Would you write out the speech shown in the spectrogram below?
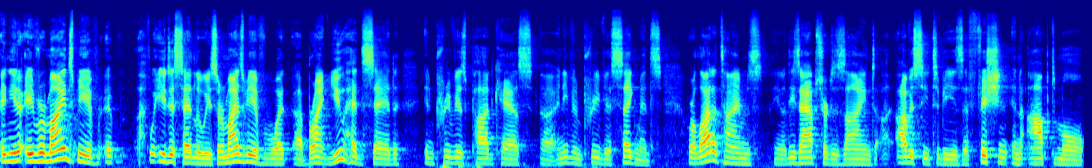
And, you know, it reminds me of, of what you just said, Luiz. It reminds me of what, uh, Bryant, you had said in previous podcasts uh, and even previous segments, where a lot of times, you know, these apps are designed obviously to be as efficient and optimal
